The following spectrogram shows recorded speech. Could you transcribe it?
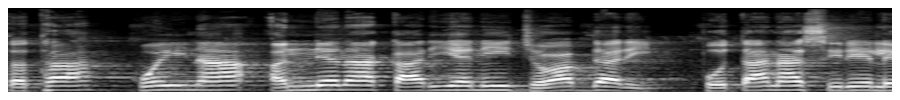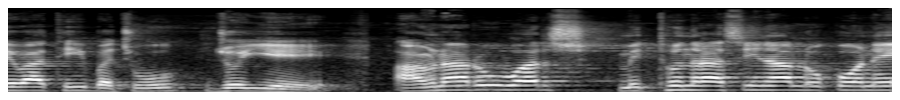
તથા કોઈના અન્યના કાર્યની જવાબદારી પોતાના શિરે લેવાથી બચવું જોઈએ. આવનારું વર્ષ મિથુન રાશિના લોકોને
